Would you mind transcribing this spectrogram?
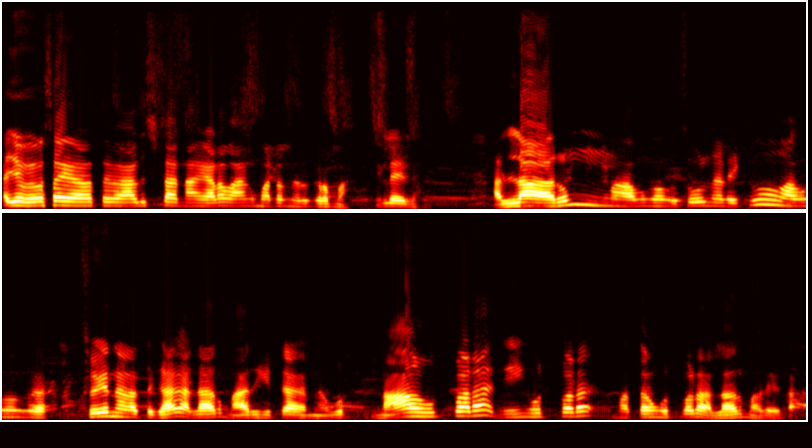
ஐயோ விவசாய இடத்த அழிச்சிட்டா நான் இடம் வாங்க மாட்டோம்னு இருக்கிறோமா? இல்லை இல்லை. எல்லாரும் அவங்கவுங்க சூழ்நிலைக்கும் அவங்கவுங்க சுயநலத்துக்காக எல்லாரும் மாறிக்கிட்டாங்க. நான் உட்- நான் உட்பட நீங்கள் உட்பட மற்றவங்க உட்பட எல்லாரும் அதே தான்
